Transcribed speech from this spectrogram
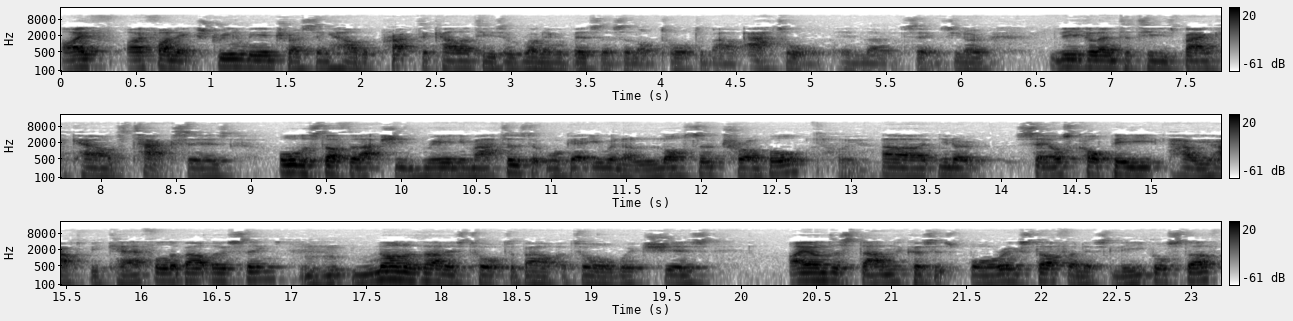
I, f- I find it extremely interesting how the practicalities of running a business are not talked about at all in those things. You know, legal entities, bank accounts, taxes, all the stuff that actually really matters that will get you in a lot of trouble. Oh, yeah. Uh, you know, sales copy, how you have to be careful about those things. None of that is talked about at all, which is, I understand because it's boring stuff and it's legal stuff.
